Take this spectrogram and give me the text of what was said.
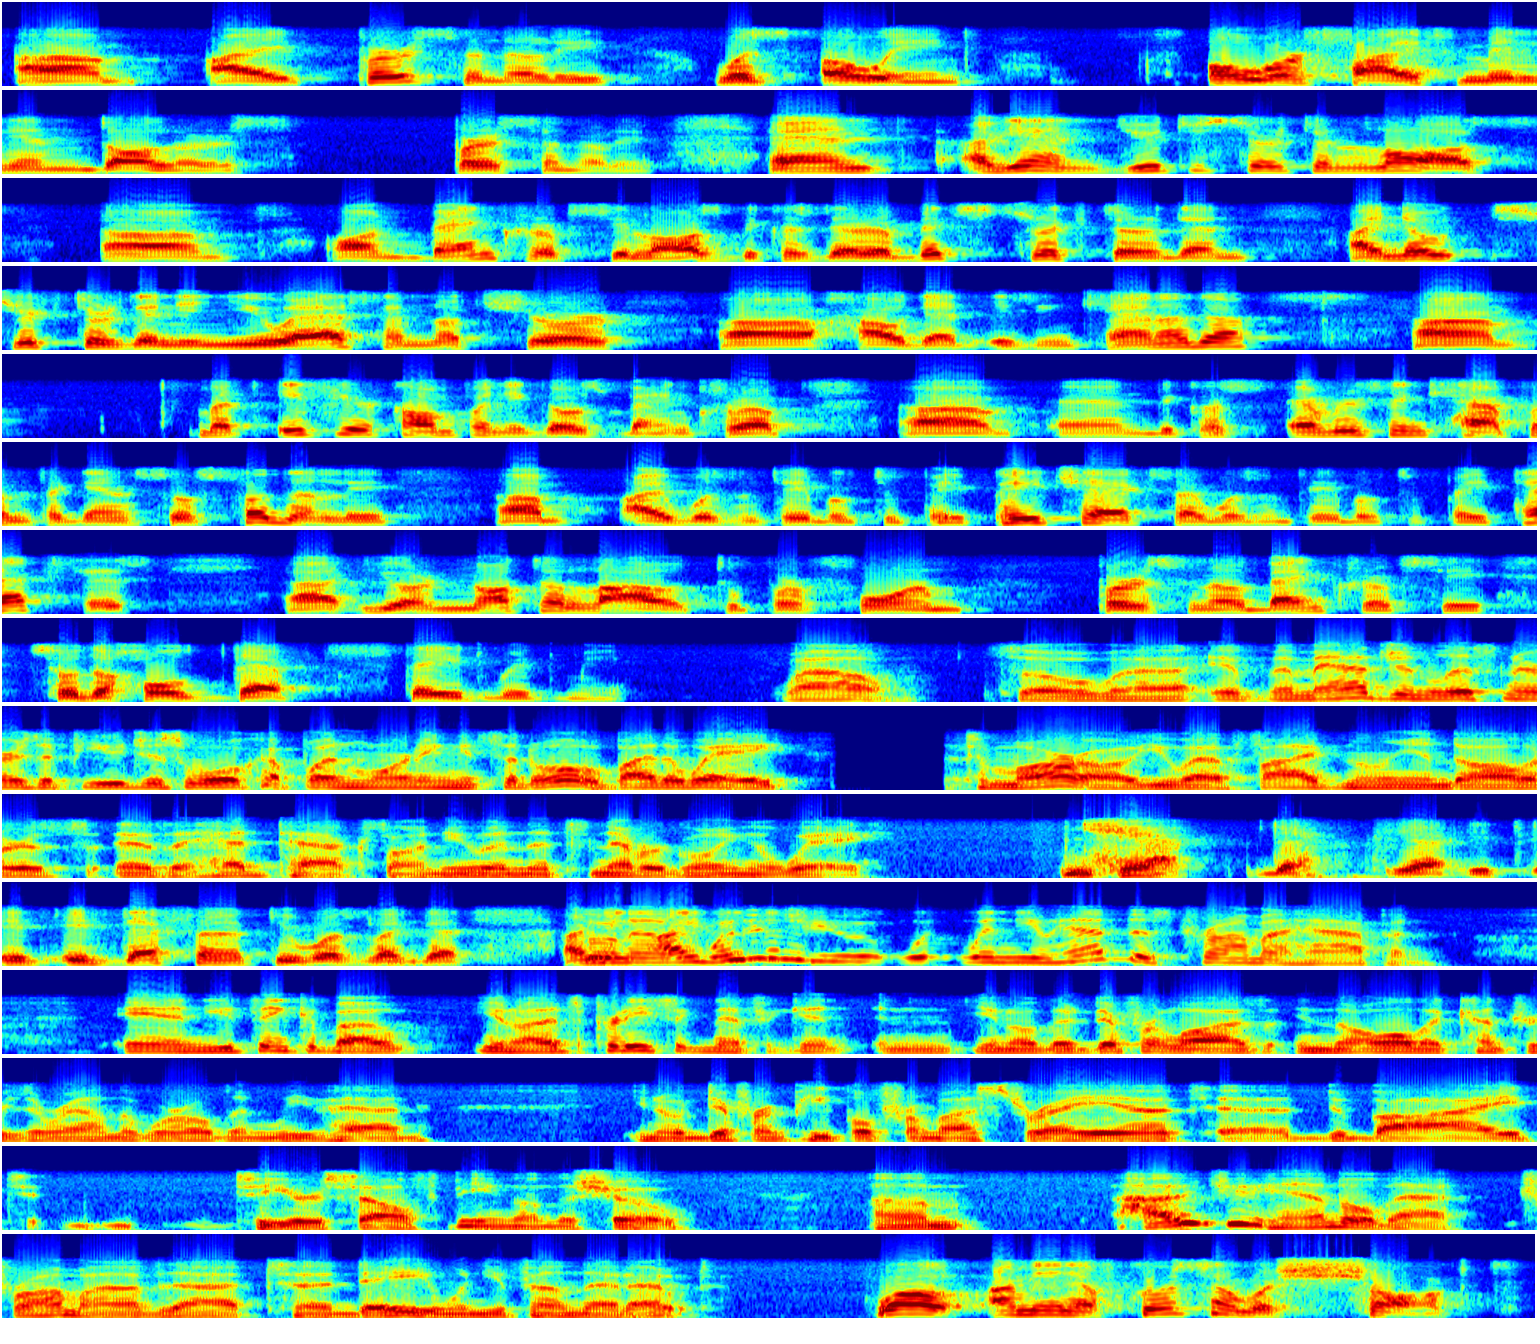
um, I personally was owing over $5 million personally. And again, due to certain laws um, on bankruptcy laws, because they're a bit stricter than I know stricter than in U.S. I'm not sure uh, how that is in Canada. Um, but if your company goes bankrupt, um, and because everything happened again so suddenly, um, I wasn't able to pay paychecks, I wasn't able to pay taxes. Uh, you're not allowed to perform personal bankruptcy. So the whole debt stayed with me. Wow. So uh, if, imagine, listeners, if you just woke up one morning and said, oh, by the way, tomorrow you have $5 million as a head tax on you and it's never going away. Yeah, yeah, yeah. It, it, it definitely was like that. I so mean, now, I what didn't... did you when you had this trauma happen, and you think about, you know, it's pretty significant, and you know, there are different laws in all the countries around the world, and we've had you know different people from Australia to Dubai to, to yourself being on the show. Um, how did you handle that trauma of that uh, day when you found that out? Well, I mean, of course, I was shocked,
